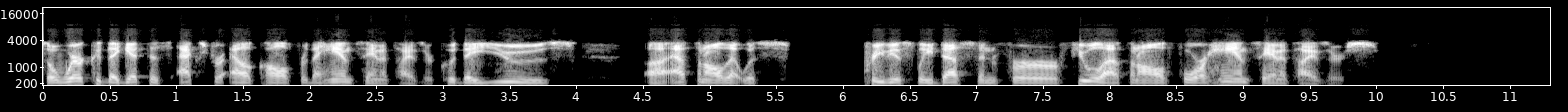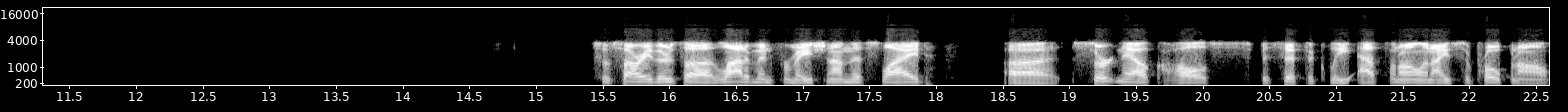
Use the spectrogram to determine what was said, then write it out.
So where could they get this extra alcohol for the hand sanitizer? Could they use uh, ethanol that was previously destined for fuel ethanol for hand sanitizers? So sorry, there's a lot of information on this slide. Uh, certain alcohols, specifically ethanol and isopropanol,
